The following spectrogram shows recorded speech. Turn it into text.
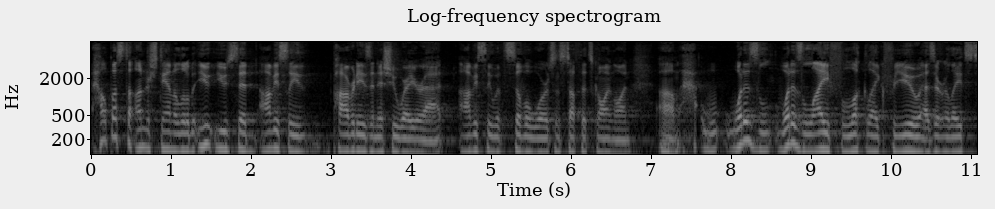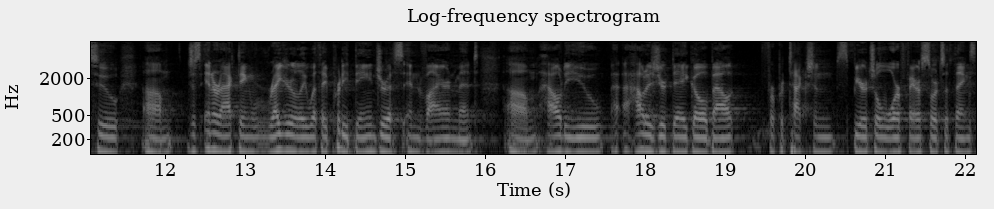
help us to understand a little bit. You, you said obviously poverty is an issue where you're at. Obviously, with civil wars and stuff that's going on, um, what is what does life look like for you as it relates to um, just interacting regularly with a pretty dangerous environment? Um, how do you how does your day go about? For protection, spiritual warfare, sorts of things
